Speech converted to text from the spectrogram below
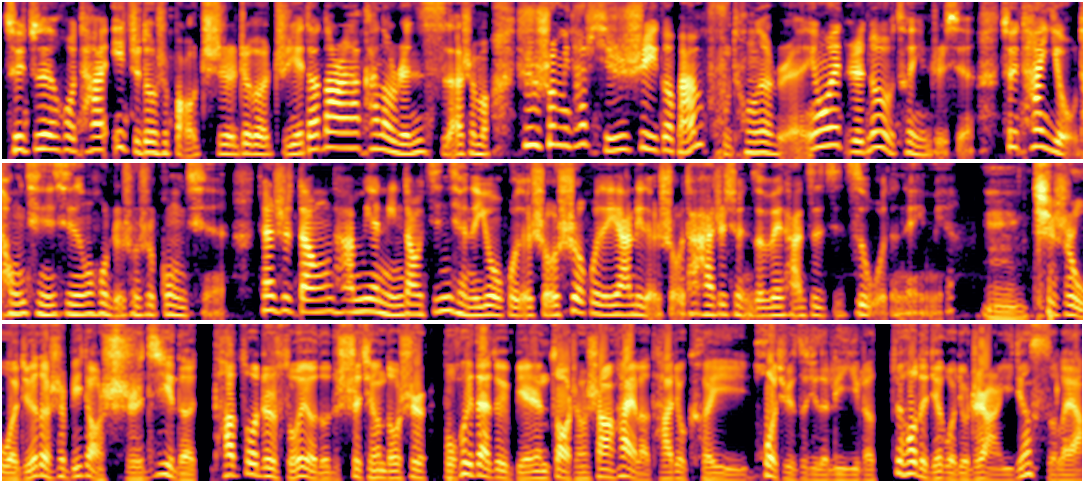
所以最后他一。一直都是保持这个职业，但当然他看到人死啊什么，就是说明他其实是一个蛮普通的人，因为人都有恻隐之心，所以他有同情心或者说是共情。但是当他面临到金钱的诱惑的时候，社会的压力的时候，他还是选择为他自己自我的那一面。嗯，其实我觉得是比较实际的，他做这所有的事情都是不会再对别人造成伤害了，他就可以获取自己的利益了。最后的结果就这样，已经死了呀。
